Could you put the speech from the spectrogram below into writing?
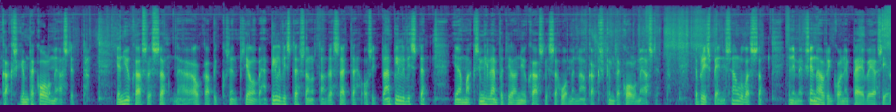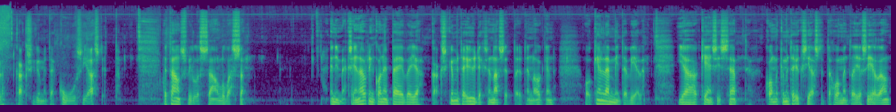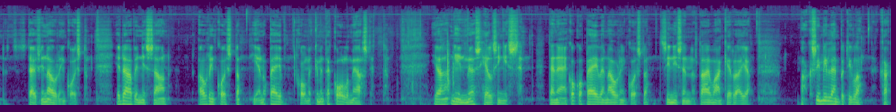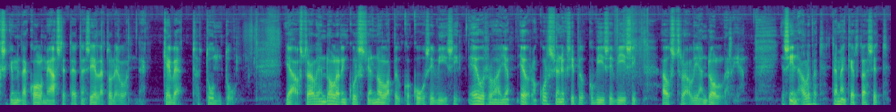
23 astetta. Ja Newcastlessa alkaa pikkusen, siellä on vähän pilvistä, sanotaan tässä, että osittain pilvistä, ja maksimilämpötila Newcastlessa huomenna on 23 astetta. Ja Brisbaneissa on luvassa enimmäkseen aurinkoinen päivä ja siellä 26 astetta. Ja Townsvillassa on luvassa enimmäkseen aurinkoinen päivä ja 29 astetta, joten oikein, oikein lämmintä vielä. Ja Kensissä 31 astetta huomenta ja siellä on täysin aurinkoista. Ja Darwinissa on aurinkoista, hieno päivä, 33 astetta. Ja niin myös Helsingissä. Tänään koko päivän aurinkoista sinisen taivaan kerran ja maksimilämpötila 23 astetta, joten siellä todella kevät tuntuu. Ja Australian dollarin kurssi on 0,65 euroa ja euron kurssi on 1,55 Australian dollaria. Ja siinä olivat tämänkertaiset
